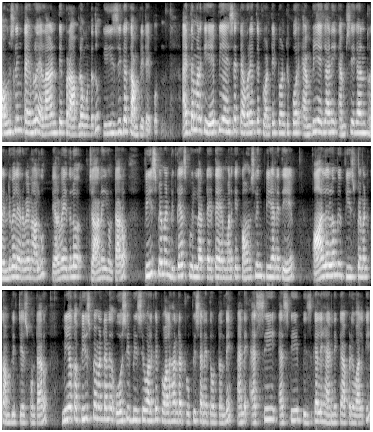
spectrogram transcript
కౌన్సిలింగ్ టైంలో ఎలాంటి ప్రాబ్లం ఉండదు. ఈజీగా కంప్లీట్ అయిపోతుంది. అయితే మనకి ఏపీ ఐసెట్ ఎవరైతే ట్వంటీ ట్వంటీ ఫోర్ ఎంబీఏ కానీ ఎంసీఏ కానీ రెండు వేల ఇరవై నాలుగు ఇరవై ఐదులో జాయిన్ అయ్యి ఉంటారో ఫీజ్ పేమెంట్ డీటెయిల్స్కి వెళ్ళినట్టయితే మనకి కౌన్సిలింగ్ ఫీ అనేది ఆన్లైన్లో మీ ఫీజ్ పేమెంట్ కంప్లీట్ చేసుకుంటారు. మీ యొక్క ఫీజ్ పేమెంట్ అనేది ఓసీబీసీ వాళ్ళకి ట్వెల్వ్ హండ్రెడ్ రూపీస్ అనేది ఉంటుంది. And SC ST physically handicapped వాళ్ళకి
